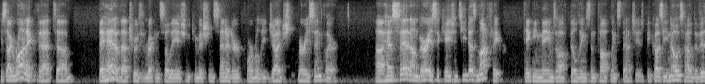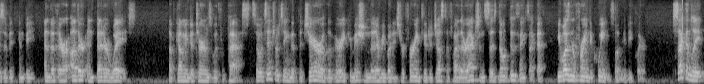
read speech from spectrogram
It's ironic that um, the head of that Truth and Reconciliation Commission, Senator, formerly Judge Murray Sinclair, uh, has said on various occasions he does not favor taking names off buildings and toppling statues because he knows how divisive it can be and that there are other and better ways of coming to terms with the past. So it's interesting that the chair of the very commission that everybody's referring to to justify their actions says don't do things like that. He wasn't referring to Queens, let me be clear. Secondly,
